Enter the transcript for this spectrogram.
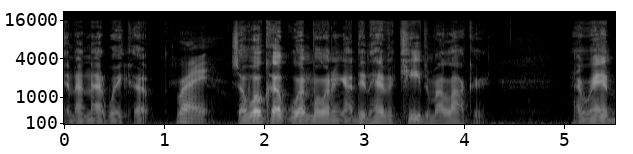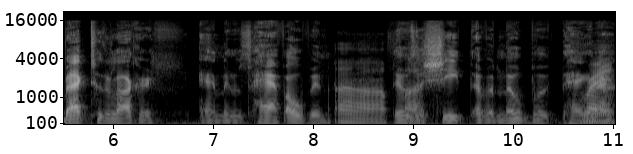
and I not wake up. right. So I woke up one morning. I didn't have a key to my locker. I ran back to the locker, and it was half open. Oh, There was a sheet of a notebook hanging Right. out.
